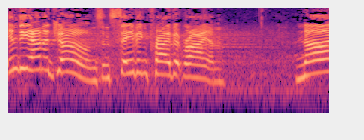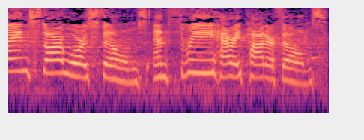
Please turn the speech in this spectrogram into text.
Indiana Jones and Saving Private Ryan, nine Star Wars films and three Harry Potter films.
